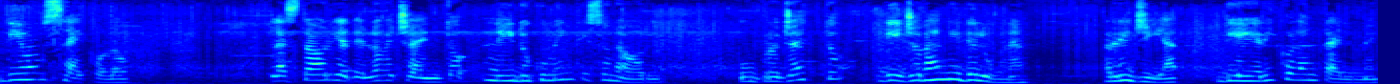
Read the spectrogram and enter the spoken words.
di un secolo. La storia del Novecento nei documenti sonori. Un progetto di Giovanni De Luna. Regia di Enrico Lantelme.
